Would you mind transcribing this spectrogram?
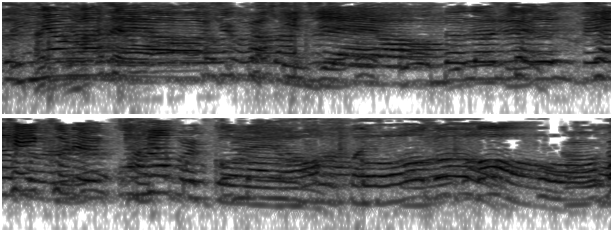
안녕하세요. 슈퍼키즈예요. 오늘은 케이크를 꾸며볼 거예요. 고고! 고고!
